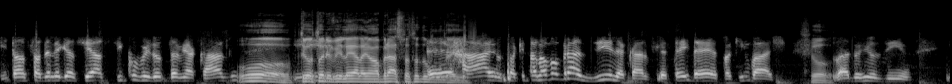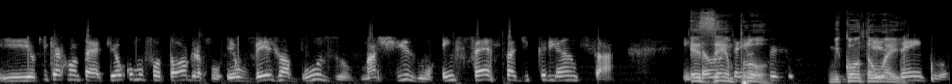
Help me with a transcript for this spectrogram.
então essa delegacia é a cinco minutos da minha casa. Ô, Teotônio Vilela, aí, um abraço pra todo mundo É, aí. ah, eu sou aqui da Nova Brasília, cara, pra você ter ideia, tô aqui embaixo, Show. lá do Riozinho. E o que que acontece? Eu, como fotógrafo, eu vejo abuso, machismo em festa de criança. Então, eu tenho Exemplo. perce- Me conta um aí. Exemplo,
